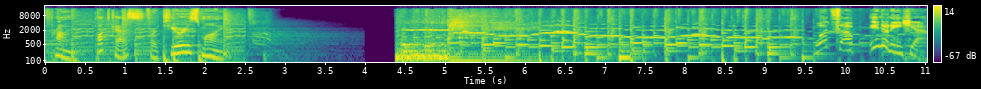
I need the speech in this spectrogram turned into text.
at Prime, podcast for curious mind. WhatsApp Indonesia.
